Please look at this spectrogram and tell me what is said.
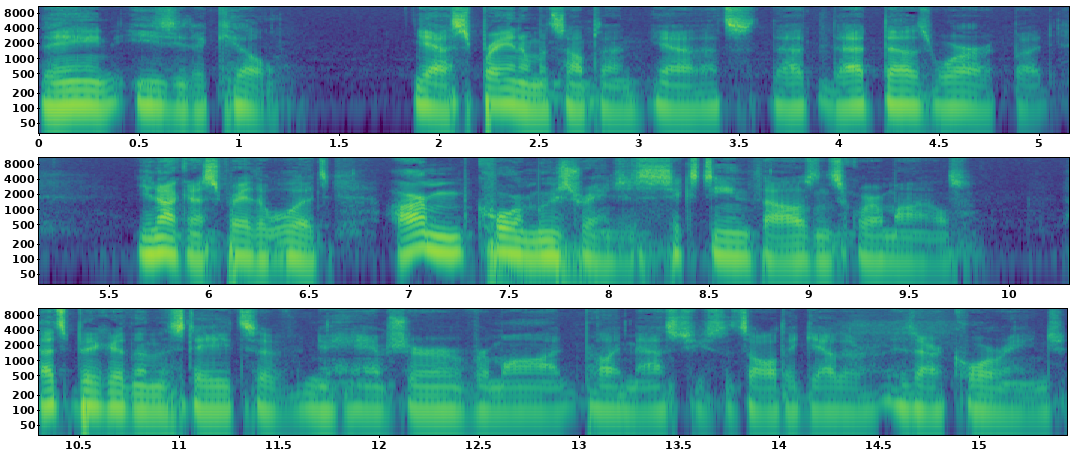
they ain't easy to kill. Yeah, spraying them with something. Yeah, that's that that does work, but you're not going to spray the woods. Our core moose range is 16,000 square miles. That's bigger than the states of New Hampshire, Vermont, probably Massachusetts all together is our core range.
